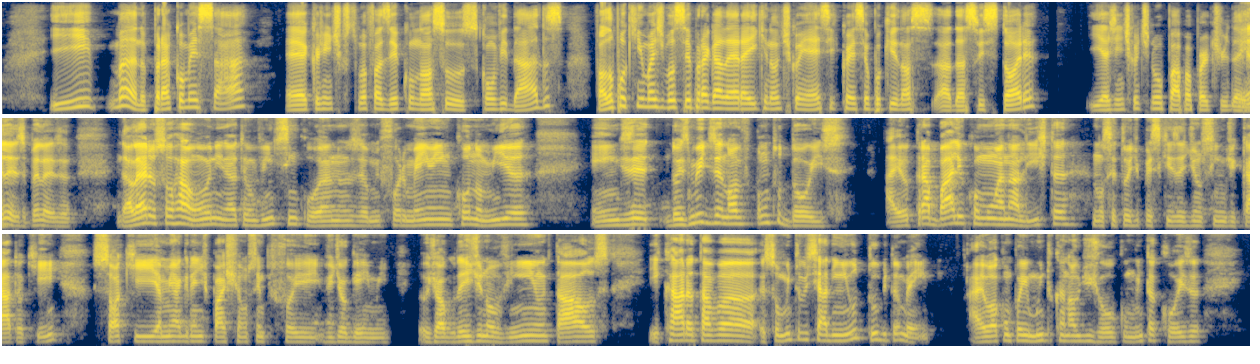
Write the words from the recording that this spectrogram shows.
E, mano, para começar, é que a gente costuma fazer com nossos convidados. Fala um pouquinho mais de você pra galera aí que não te conhece, conhecer um pouquinho da sua história e a gente continua o papo a partir daí. Beleza, beleza. Galera, eu sou Raoni, né? Eu tenho 25 anos, eu me formei em economia em 2019.2. Aí eu trabalho como um analista no setor de pesquisa de um sindicato aqui, só que a minha grande paixão sempre foi videogame. Eu jogo desde novinho e tal. E cara, eu tava, eu sou muito viciado em YouTube também. Aí eu acompanho muito canal de jogo, muita coisa.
